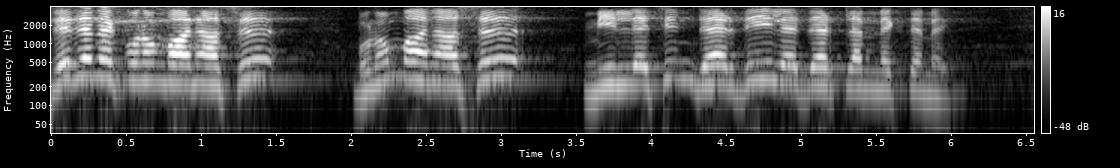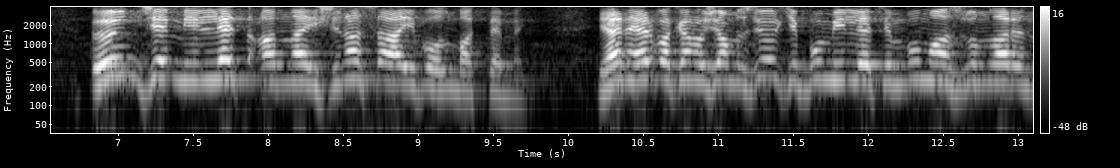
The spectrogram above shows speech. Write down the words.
Ne demek bunun manası? Bunun manası milletin derdiyle dertlenmek demek. Önce millet anlayışına sahip olmak demek. Yani Erbakan hocamız diyor ki bu milletin, bu mazlumların,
